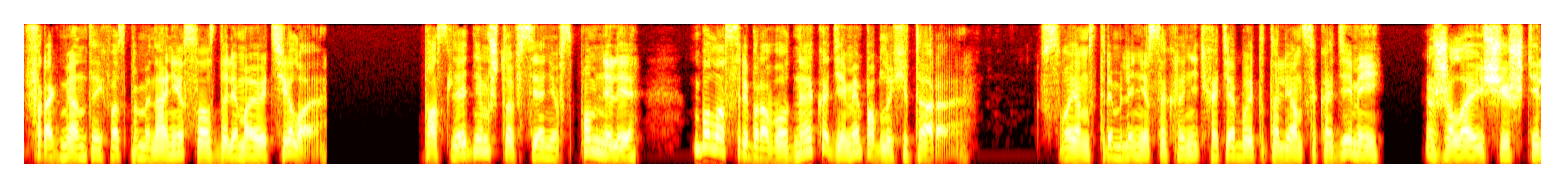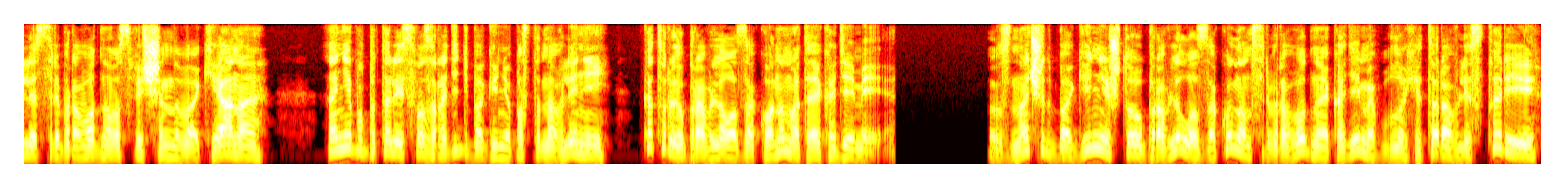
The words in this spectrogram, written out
Фрагменты их воспоминаний создали моё тело. Последним, что все они вспомнили, была Среброводная Академия Паблохитара. В своем стремлении сохранить хотя бы этот альянс Академий, желающий штиле Среброводного Священного Океана, они попытались возродить богиню постановлений, которая управляла законом этой Академии. Значит, богиней, что управляла законом Среброводной Академии Паблохитара в Листерии,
